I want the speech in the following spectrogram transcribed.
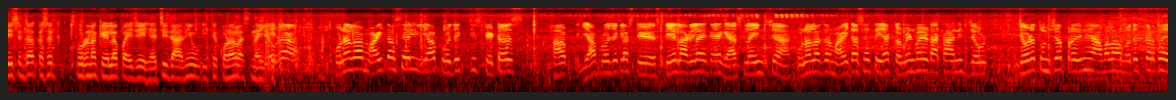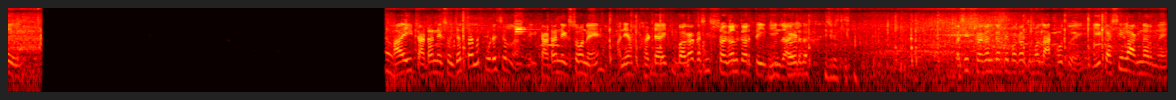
ते सुद्धा कसं पूर्ण केलं पाहिजे ह्याची जाणीव इथे कोणालाच नाही एवढा कोणाला माहीत असेल या प्रोजेक्टची स्टेटस हा या प्रोजेक्टला स्टे स्टे लागला आहे का गॅस लाईनच्या कोणाला जर माहीत असेल तर या कमेंटमध्ये टाका आणि जेव जेवढं तुमच्या प्रतिनिधी आम्हाला मदत करता येईल. हा ही टाटा नेक्सॉन. जर त्याला पुढे चल ना. ही टाटा नेक्सॉन आहे. आणि हा खड्डा आहे की बघा कशी स्ट्रगल करते ही इथून जायला. कशी स्ट्रगल करते बघा तुम्हाला दाखवतोय. ही कशी लागणार नाही.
